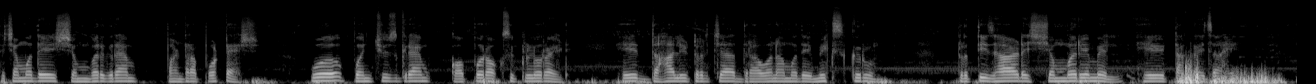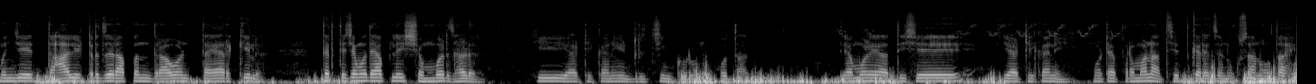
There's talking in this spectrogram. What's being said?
त्याच्यामध्ये शंभर ग्रॅम पांढरा पोटॅश व पंचवीस ग्रॅम कॉपर ऑक्सिक्लोराईड हे दहा लिटरच्या द्रावणामध्ये मिक्स करून प्रति झाड शंभर एम एल हे टाकायचं आहे. म्हणजे दहा लिटर जर आपण द्रावण तयार केलं तर त्याच्यामध्ये आपले शंभर झाडं ही या ठिकाणी ड्रिचिंग करून होतात. त्यामुळे अतिशय या ठिकाणी मोठ्या प्रमाणात शेतकऱ्याचं नुकसान होत आहे.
